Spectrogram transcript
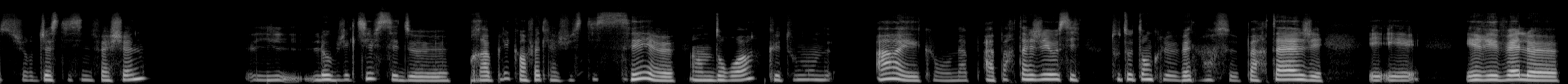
sur Justice in Fashion, l'objectif c'est de rappeler qu'en fait la justice c'est un droit que tout le monde a et qu'on a à partager aussi, tout autant que le vêtement se partage et, et, et et révèle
